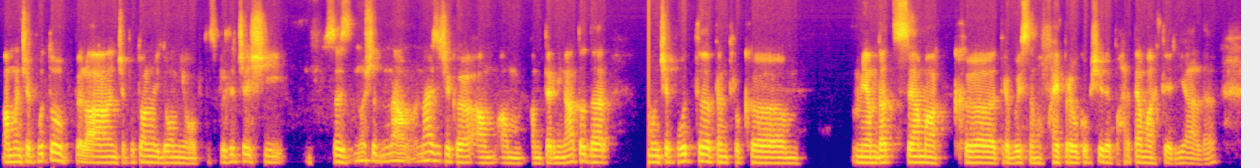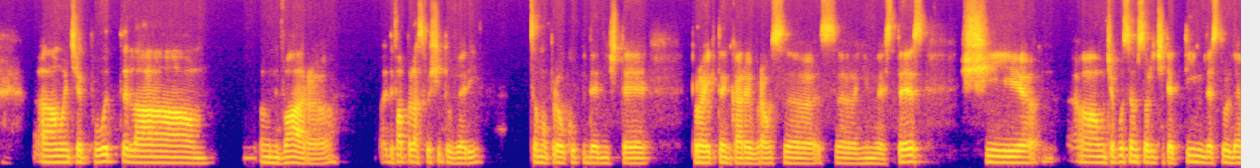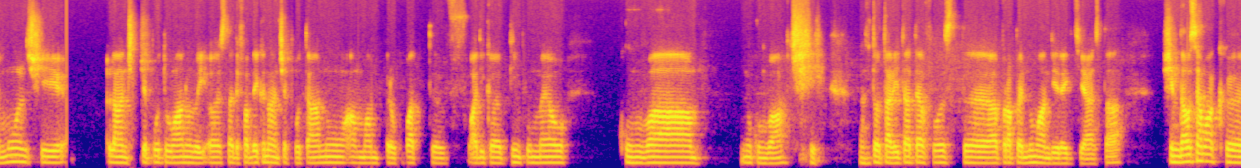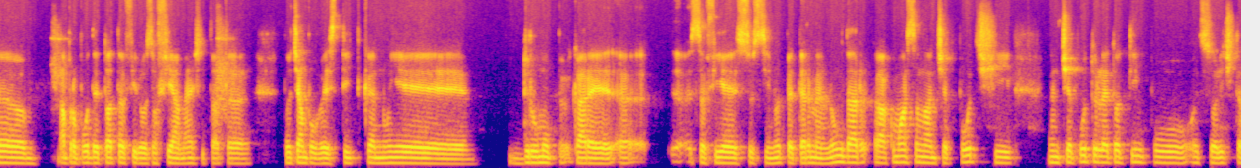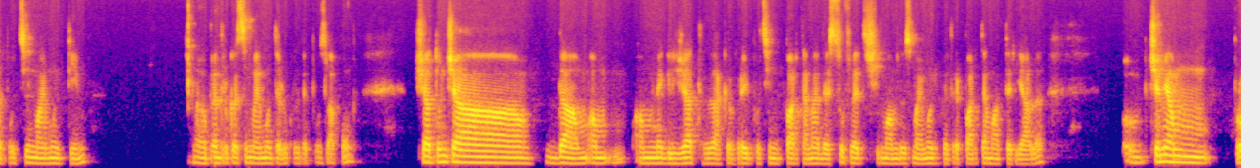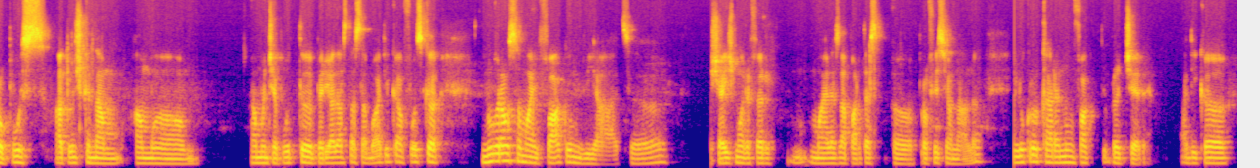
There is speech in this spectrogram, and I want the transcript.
am început-o pe la începutul anului 2018 și să, nu știu, n-aș zice că am, am, am terminat-o, dar am început uh, pentru că mi-am dat seama că trebuie să mă mai preocup și de partea materială. Am început la în vară, de fapt pe la sfârșitul verii, să mă preocup de niște proiecte în care vreau să, să investesc și au început să-mi solicite timp destul de mult și la începutul anului ăsta, de fapt de când a început anul, am, m-am preocupat, adică timpul meu cumva, nu cumva, ci în totalitate a fost uh, aproape numai în direcția asta. Și îmi dau seama că, apropo de toată filozofia mea și toată, tot ce am povestit, că nu e drumul pe care uh, să fie susținut pe termen lung, dar acum sunt la început și începuturile tot timpul îți solicită puțin mai mult timp, uh, pentru că sunt mai multe lucruri de pus la punct. Și atunci, da, am, am neglijat, dacă vrei, puțin partea mea de suflet și m-am dus mai mult către partea materială. ce mi-am propus atunci când am, am, uh, am început perioada asta sabatică a fost că nu vreau să mai fac în viață, și aici mă refer mai ales la partea uh, profesională, lucruri care nu-mi fac plăcere. Adică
